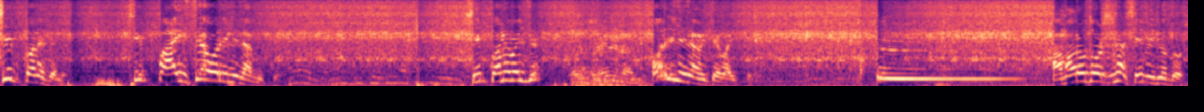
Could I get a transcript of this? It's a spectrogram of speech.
শিব কনে দিল? শিব পাইছে ওরি নিলামিতে শিব কনে ওরি নিলামিতে পাইছে। আমারও দোষ না, শিবিরও দোষ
